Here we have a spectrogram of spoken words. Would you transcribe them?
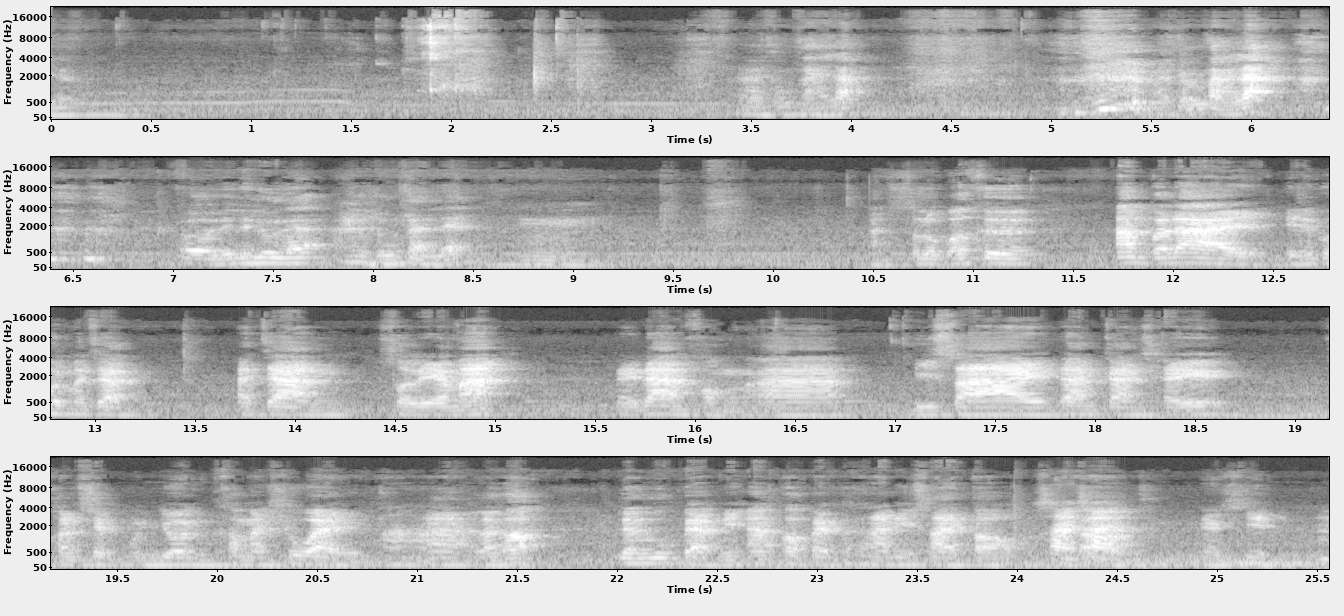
เงี้ยหายสงสัยละหายสงสัยละออเรียนรู้แล้วสงสัยแล้วอืมอะสรุปก็คืออ้ำก็ได้อิทธิพลมาจากอาจารย์โซเรียมะ ในด้านของอ่าดีไซน์ ด้านการใช้คอนเซปต์หุ่นยนต์เข้ามาช่วยอ่า อ่าแล้วก็ เรื่องรูปแบบนี้อ้ำก็ไปพัฒนาดีไซน์ต่อใช่ใช่ก็แนวคิด อื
